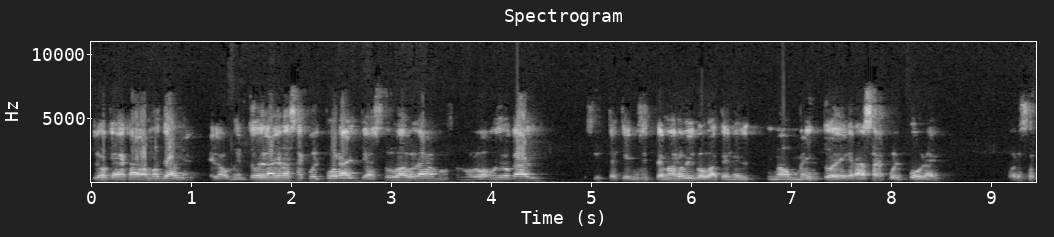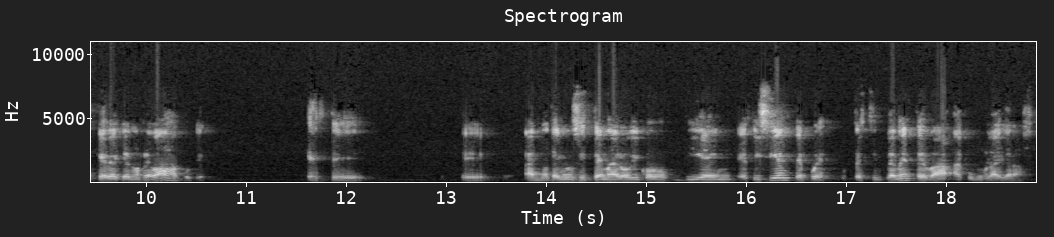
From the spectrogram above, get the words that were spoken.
Lo que acabamos de hablar, el aumento de la grasa corporal, ya eso hablamos, no lo vamos a tocar. Si usted tiene un sistema aeróbico, va a tener un aumento de grasa corporal. Por eso es que ve que no rebaja, porque este, eh, al no tener un sistema aeróbico bien eficiente, pues usted simplemente va a acumular grasa.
